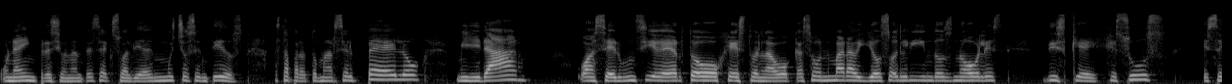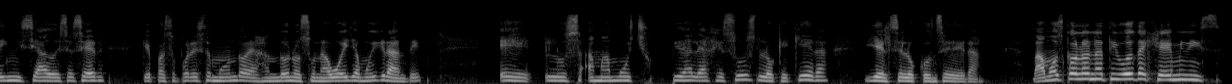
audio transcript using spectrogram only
una impresionante sexualidad en muchos sentidos, hasta para tomarse el pelo, mirar o hacer un cierto gesto en la boca. Son maravillosos, lindos, nobles. Dice que Jesús, ese iniciado, ese ser que pasó por este mundo dejándonos una huella muy grande, eh, los ama mucho. Pídale a Jesús lo que quiera y Él se lo concederá. Vamos con los nativos de Géminis.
